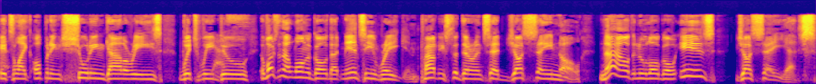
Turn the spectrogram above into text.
It's like opening shooting galleries, which we Yes. do. It wasn't that long ago that Nancy Reagan proudly stood there and said, "Just say no." Now the new logo is "Just say yes."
